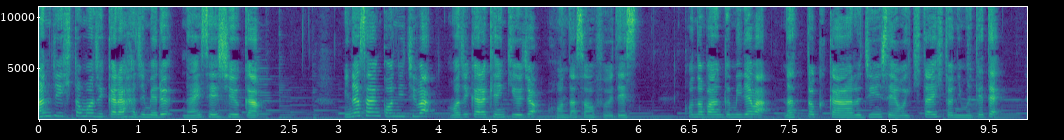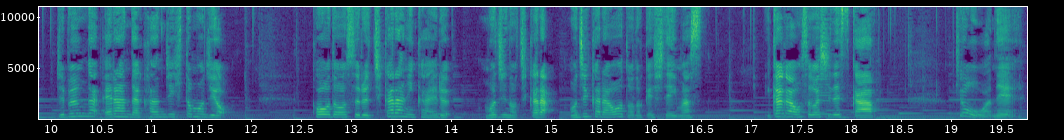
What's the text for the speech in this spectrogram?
漢字一文字から始める内政習慣皆さんこんにちは。文字から研究所本田総風です。この番組では納得感ある人生を生きたい人に向けて自分が選んだ漢字一文字を行動する力に変える文字の力文字からをお届けしています。いかがお過ごしですか？今日はね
